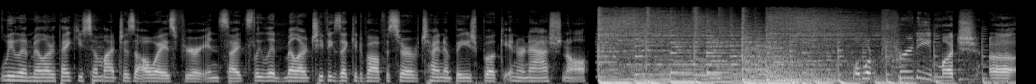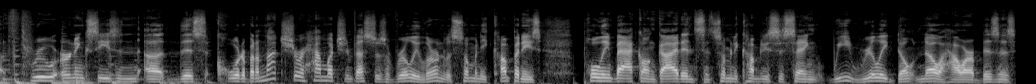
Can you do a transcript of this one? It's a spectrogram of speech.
Leland Miller, thank you so much, as always, for your insights. Leland Miller, Chief Executive Officer of China Beige Book International. Well, we're pretty much uh, through earnings season uh, this quarter, but I'm not sure how much investors have really learned with so many companies pulling back on guidance and so many companies just saying we really don't know how our business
